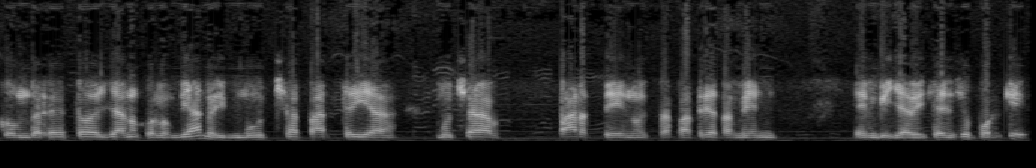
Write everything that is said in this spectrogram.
converge todo el llano colombiano y mucha patria, mucha parte de nuestra patria también en Villavicencio, porque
